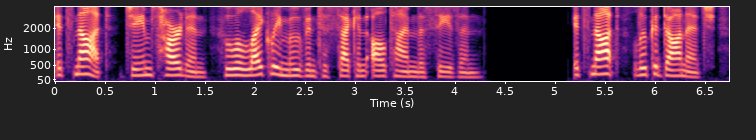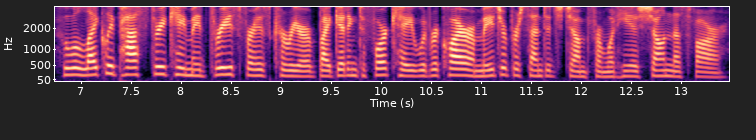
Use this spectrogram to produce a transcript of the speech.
It's not James Harden, who will likely move into second all time this season. It's not Luka Doncic, who will likely pass 3K made threes for his career by getting to 4K would require a major percentage jump from what he has shown thus far.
